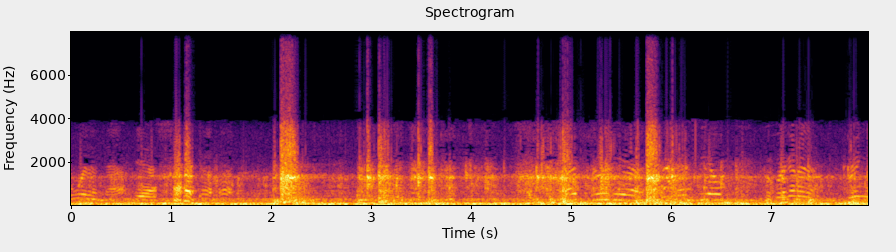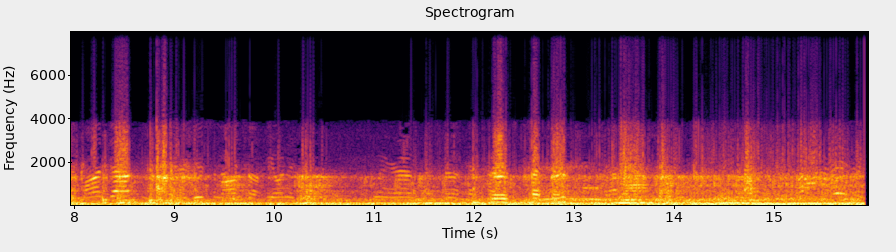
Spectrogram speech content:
for winning that. Yes. That's through the uh, infield. We're gonna bring the Mons out and introduce them all. So if you want to do, swing around, that's really good. There's Pepper.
